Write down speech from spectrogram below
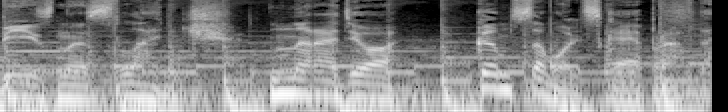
«Бизнес-ланч» на радио «Комсомольская правда».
